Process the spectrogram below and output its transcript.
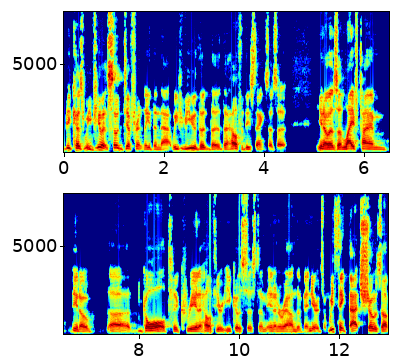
because we view it so differently than that. We view the, the the health of these things as a you know as a lifetime you know uh, goal to create a healthier ecosystem in and around the vineyards, and we think that shows up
